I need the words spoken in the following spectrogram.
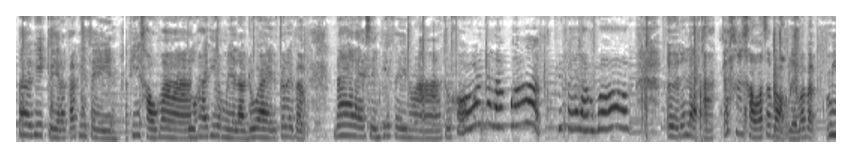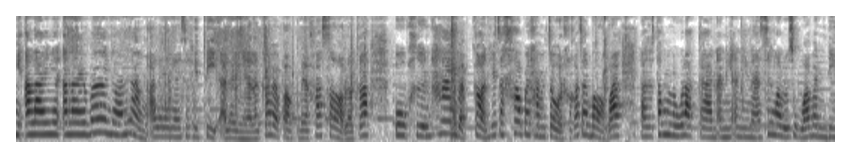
เต้ยพี่เกแล้วก็พี่เฟน พี่เขามาดูให้ที่โรงเรียนเราด้วย ก็เลยแบบได้ลายเซ็นพี่เฟนมา ทุกคนน่ารักมาก พี่เฟนน่ารักมากเออนั่นแหละอะก็คือเขาก็จะบอกเลยว่าแบบมีอะไรเนี่ยอะไรบ้างย้อนหลังอะไรยังไงสถิติอะไรเงี้ยแล้วก็แบบออกในข้อสอบแล้วก็ปูพื้นให้แบบก่อนที่จะเข้าไปทำโจทย์เขาก็จะบอกว่าเราจะต้องรู้หลักการอันนี้อันนี้นะ ซึ่งเรารู้สึกว่ามันดี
